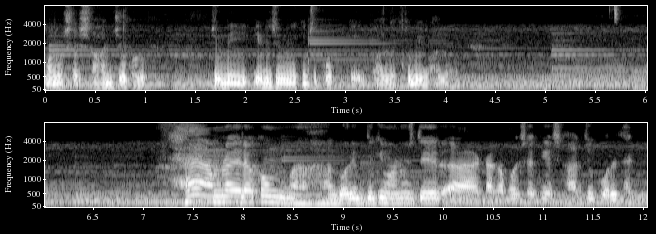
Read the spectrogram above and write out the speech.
মানুষের সাহায্য করো। যদি এর জন্য কিছু করতে তাহলে খুবই ভালো। হ্যাঁ আমরা এরকম গরিব দুঃখী মানুষদের আহ, টাকা পয়সা দিয়ে সাহায্য করে থাকি।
